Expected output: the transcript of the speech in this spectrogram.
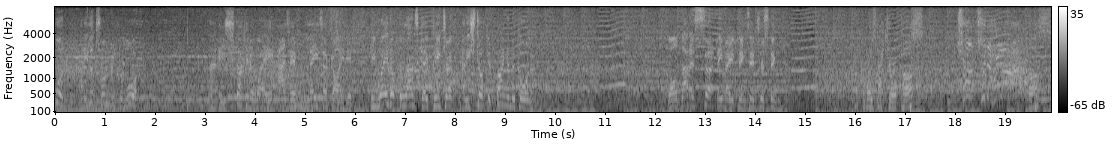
one, and he looks hungry for more. And he stuck it away as if laser guided. He weighed up the landscape, Peter, and he stuck it bang in the corner. Well, that has certainly made things interesting. Not the most accurate pass. Chance for the header! Pass.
